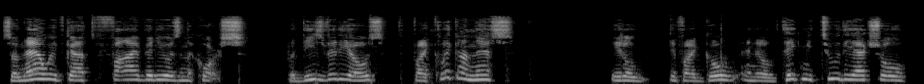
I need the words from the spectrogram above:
So now we've got five videos in the course. But these videos if I click on this it'll if I go and it'll take me to the actual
